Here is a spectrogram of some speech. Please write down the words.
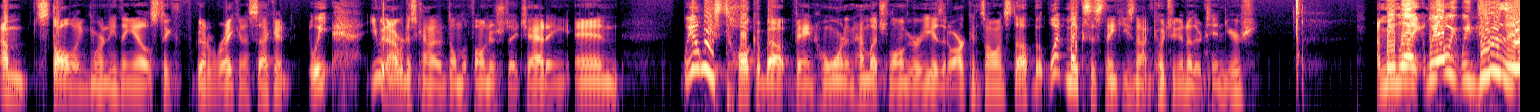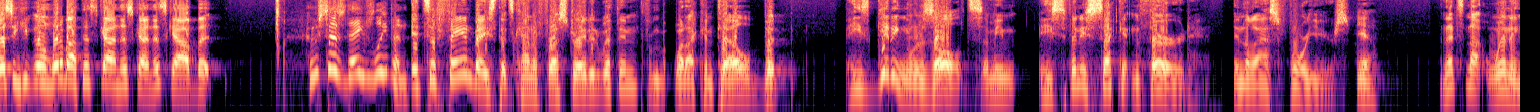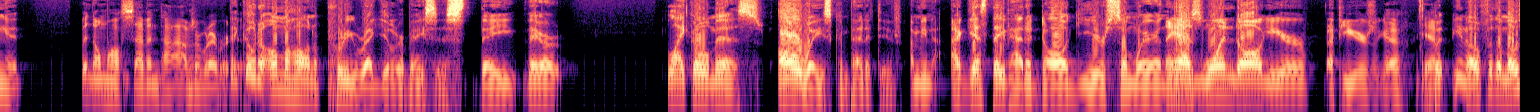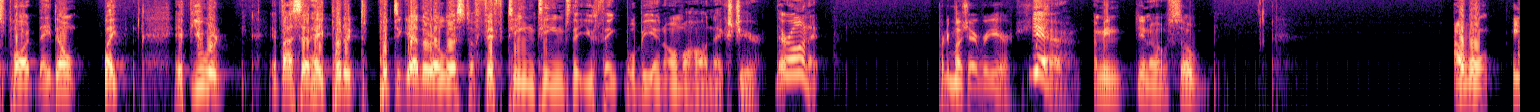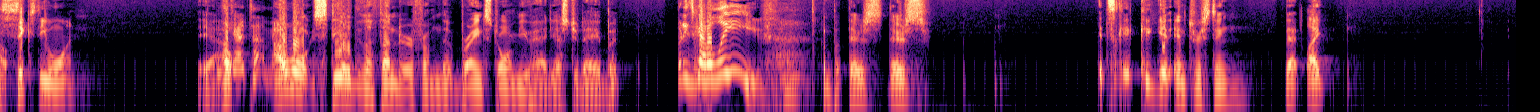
I'm stalling more than anything else to go to break in a second. We, you and I were just kind of on the phone yesterday chatting, and we always talk about Van Horn and how much longer he is at Arkansas and stuff. But what makes us think he's not coaching another ten years? I mean, like we always we do this and keep going. What about this guy and this guy and this guy? But who says Dave's leaving? It's a fan base that's kind of frustrated with him, from what I can tell. But he's getting results. I mean, he's finished second and third in the last four years, Yeah, and that's not winning it. been to Omaha seven times or whatever. It They is. go to Omaha on a pretty regular basis. They they are like Ole Miss, always competitive. I mean, I guess they've had a dog year somewhere in the They had one dog year a few years ago. Yeah, but you know, for the most part, they don't like. If you were, if I said, "Hey, put it put together a list of fifteen teams that you think will be in Omaha next year," they're on it. pretty much every year. Yeah, I mean, you know, so I won't. He's sixty-one. Yeah, I, time, I won't steal the thunder from the brainstorm you had yesterday, but But he's got to leave. but there's there's it's it could get interesting that like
